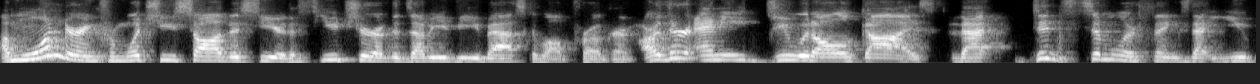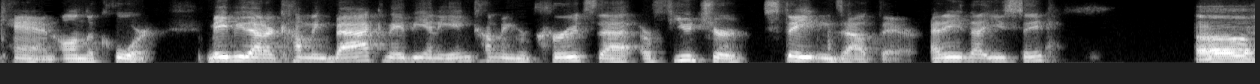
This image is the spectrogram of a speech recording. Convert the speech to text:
I'm wondering from what you saw this year, the future of the WVU basketball program. Are there any do it all guys that did similar things that you can on the court? maybe that are coming back, maybe any incoming recruits that are future Statens out there? Any that you see? Uh,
